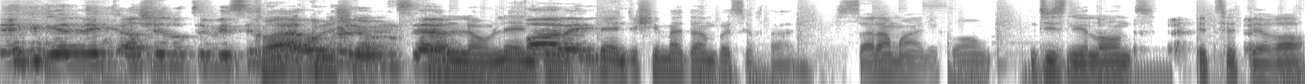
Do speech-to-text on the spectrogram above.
لك قال لك أنشيلوتي شيء كلهم نساب كلهم. اللي عنده شي مدام عليه السلام عليكم. ديزني لاند اتسيتيرا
